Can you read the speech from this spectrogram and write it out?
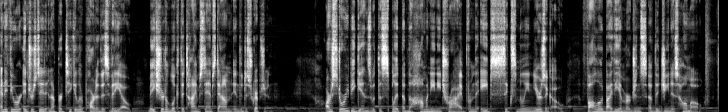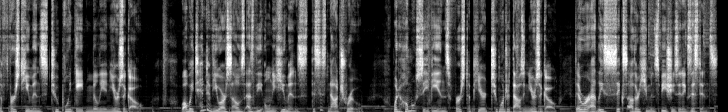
And if you are interested in a particular part of this video, make sure to look at the timestamps down in the description. Our story begins with the split of the Hominini tribe from the apes 6 million years ago, followed by the emergence of the genus Homo, the first humans 2.8 million years ago. While we tend to view ourselves as the only humans, this is not true. When Homo sapiens first appeared 200,000 years ago, there were at least six other human species in existence,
